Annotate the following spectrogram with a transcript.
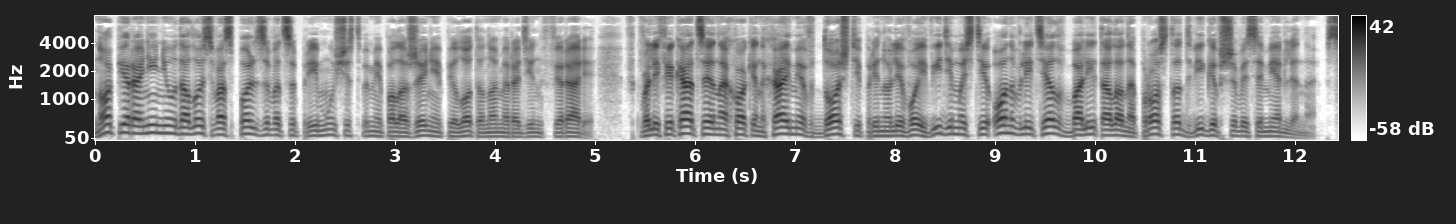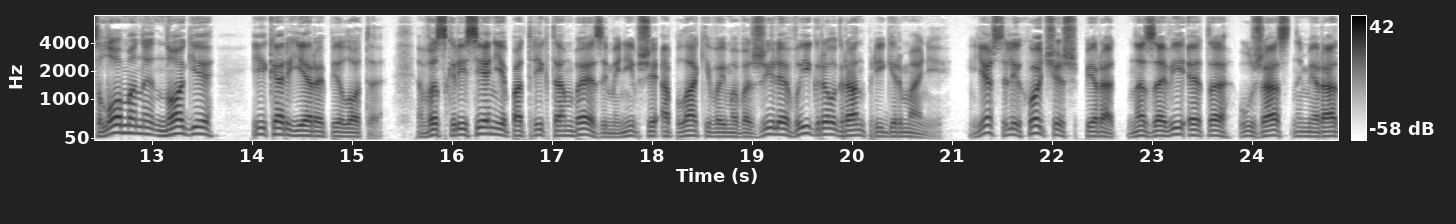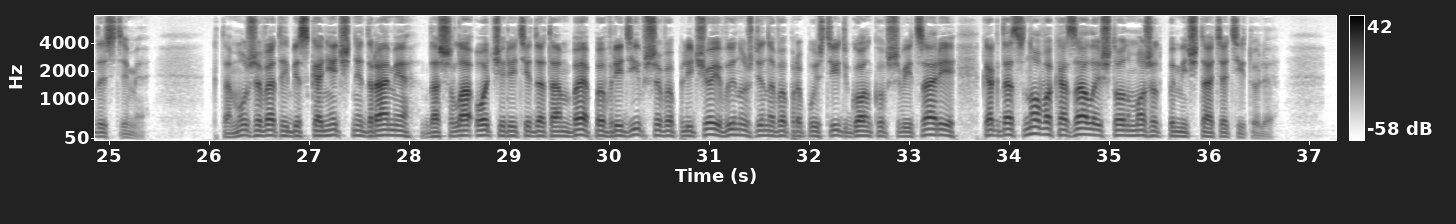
Но Пирани не удалось воспользоваться преимуществами положения пилота номер один в Феррари. В квалификации на Хокенхайме в дождь при нулевой видимости он влетел в болид Алана просто двигавшегося медленно. Сломаны ноги и карьера пилота. В воскресенье Патрик Тамбе, заменивший оплакиваемого Жиля, выиграл Гран-при Германии. Если хочешь, пират, назови это ужасными радостями тому же в этой бесконечной драме дошла очередь и до Тамбе, повредившего плечо и вынужденного пропустить гонку в Швейцарии, когда снова казалось, что он может помечтать о титуле.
